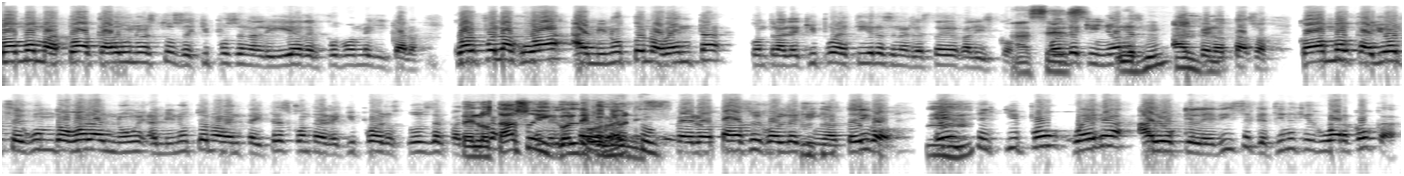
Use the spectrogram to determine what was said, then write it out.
cómo mató a cada uno de estos equipos en la liguilla del fútbol mexicano. ¿Cuál fue la jugada? Al minuto 90 contra el equipo de Tigres en el Estadio Jalisco. gol de Quiñones al pelotazo. ¿Cómo cayó el segundo gol al, minuto 93 contra el equipo de los Tuzos del Pachuca? Pelotazo y gol de Quiñones. Pelotazo y gol de Quiñones. Te digo, este equipo juega a lo que le dice que tiene que jugar Coca.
